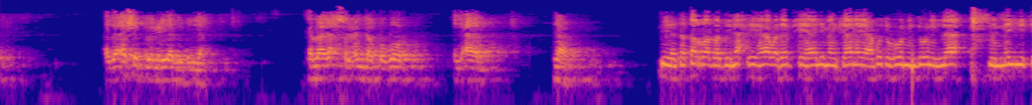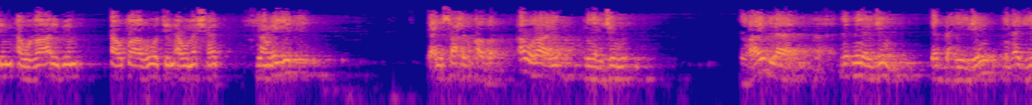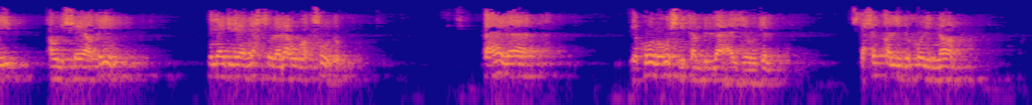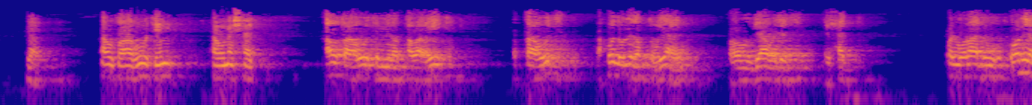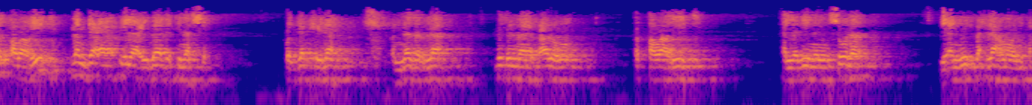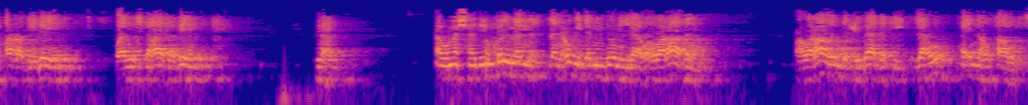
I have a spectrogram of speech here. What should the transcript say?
هذا أشد والعياذ بالله كما يحصل عند القبور الآن. نعم. ليتقرب بنحرها وذبحها لمن كان يعبده من دون الله من ميت أو غائب أو طاغوت أو مشهد من ميت يعني صاحب قبر أو غائب من الجن. الغائب لا من الجن يذبح للجن من أجل أو للشياطين من أجل أن يحصل له مقصوده. فهذا يكون مشركا بالله عز وجل مستحقا لدخول النار. نعم. أو طاغوت أو مشهد. أو طاغوت من الطواغيت. الطاغوت مأخوذ من الطغيان وهو مجاوزة الحد. والمراد ومن الطواغيت من دعا إلى عبادة نفسه والذبح له والنذر له مثل ما يفعله الطواغيت الذين ينسون بأن يذبح لهم ويتقرب إليهم وأن يستغاث بهم. نعم. أو مشهد. وكل من من عبد من دون الله وهو راض وهو راض بالعبادة له فإنه طاغوت.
